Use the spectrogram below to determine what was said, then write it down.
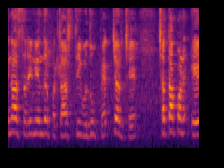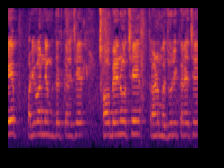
એના શરીરની અંદર પચાસથી વધુ ફ્રેક્ચર છે. છતાં પણ એ પરિવારને મદદ કરે છે. છ બહેનો છે, ત્રણ મજૂરી કરે છે.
